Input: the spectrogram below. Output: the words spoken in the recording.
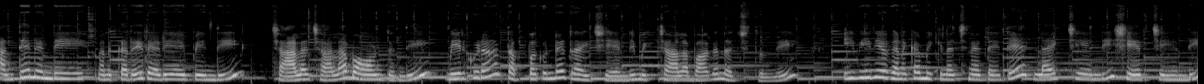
అంతేనండి మన కర్రీ రెడీ అయిపోయింది. చాలా చాలా బాగుంటుంది. మీరు కూడా తప్పకుండా ట్రై చేయండి. మీకు చాలా బాగా నచ్చుతుంది. ఈ వీడియో కనుక మీకు నచ్చినట్టయితే లైక్ చేయండి షేర్ చేయండి.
